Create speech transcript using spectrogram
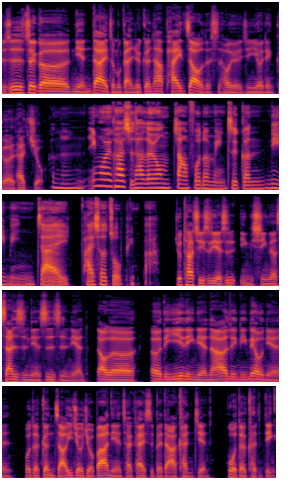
只是这个年代怎么感觉跟她拍照的时候已经有点隔得太久？可能因为一开始她都用丈夫的名字跟匿名在拍摄作品吧。就她其实也是隐形了三十年、四十年，到了二零一零年啊、二零零六年或者更早一九九八年才开始被大家看见，获得肯定。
